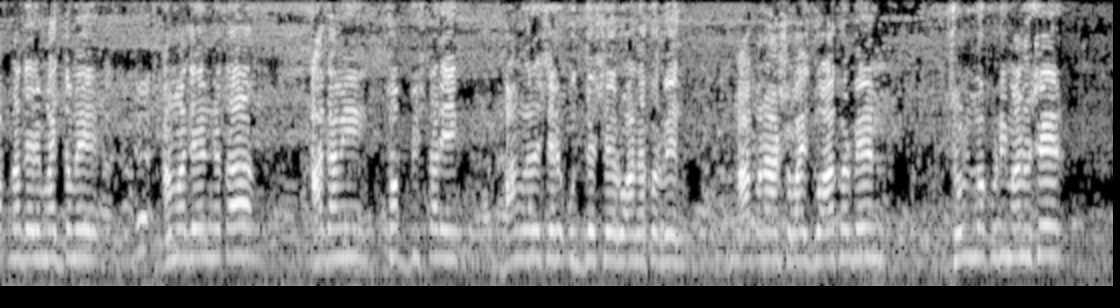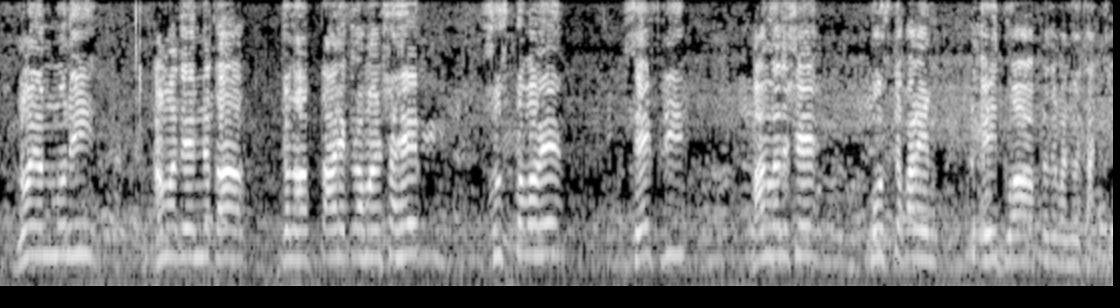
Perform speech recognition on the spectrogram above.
আপনাদের মাধ্যমে আমাদের নেতা আগামী চব্বিশ তারিখ বাংলাদেশের উদ্দেশ্যে রওনা করবেন। আপনারা সবাই দোয়া করবেন। ষোলো কোটি মানুষের নয়নমণি আমাদের নেতা জনাব তারেক রহমান সাহেব সুস্থভাবে সেফলি বাংলাদেশে পৌঁছতে পারেন। এই দোয়া আপনাদের মাধ্যমে চাচ্ছি।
